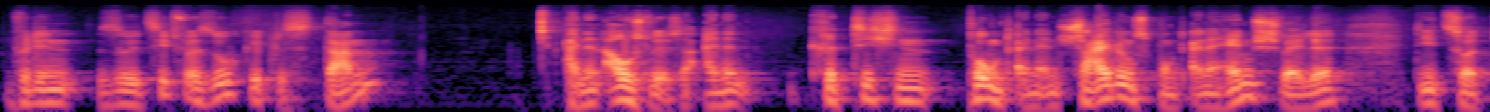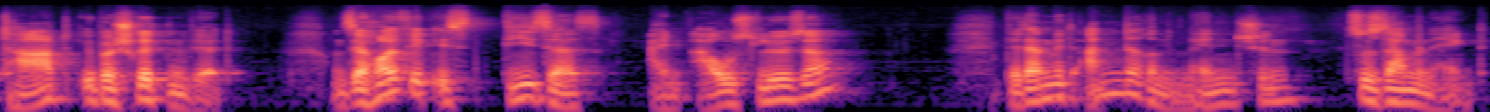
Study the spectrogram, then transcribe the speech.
Und für den Suizidversuch gibt es dann einen Auslöser, einen kritischen Punkt, einen Entscheidungspunkt, eine Hemmschwelle, die zur Tat überschritten wird. Und sehr häufig ist dieser ein Auslöser, der dann mit anderen Menschen zusammenhängt.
